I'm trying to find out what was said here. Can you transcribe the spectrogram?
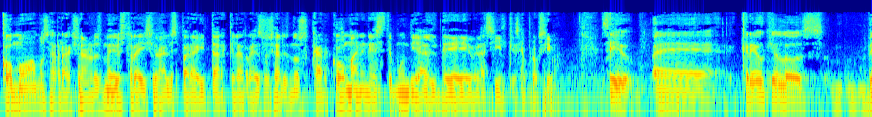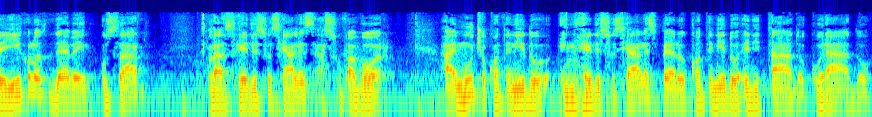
¿Cómo vamos a reaccionar los medios tradicionales para evitar que las redes sociales nos carcoman en este mundial de Brasil que se aproxima? Sí, eh, creo que los vehículos deben usar las redes sociales a su favor. Hay mucho contenido en redes sociales, pero contenido editado, curado,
